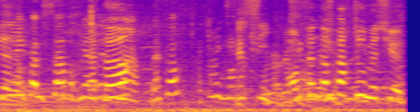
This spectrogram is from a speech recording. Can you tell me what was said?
Vous venez comme ça, vous reviendrez D'accord. demain. D'accord Merci. On fait comme partout, monsieur.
